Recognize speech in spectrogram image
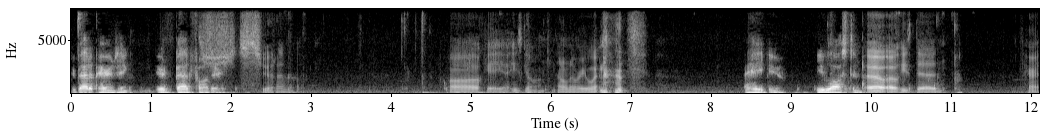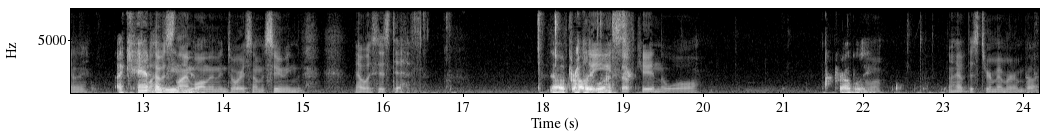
You're bad at parenting. You're a bad father. Sh- Shut up. Uh, okay, yeah, he's gone. I don't know where he went. I hate you. You lost him. oh, oh, he's dead. Apparently. I can't We'll have a slime you. bomb inventory, so I'm assuming that was his death. No, it probably he was. suffocated in the wall. Probably. Well, I have this to remember him by.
